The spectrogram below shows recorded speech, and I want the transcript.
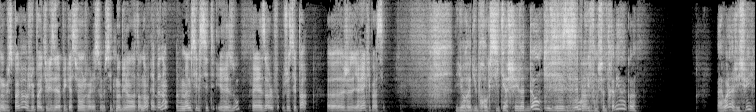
donc c'est pas grave, je vais pas utiliser l'application, je vais aller sur le site mobile en attendant. Eh ben non, même si le site il résout, enfin, il résolve, je sais pas, euh, je- y a rien qui passe. Il y aurait du proxy caché là-dedans. Pas. qui fonctionne très bien, quoi. Ben voilà, j'y suis.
